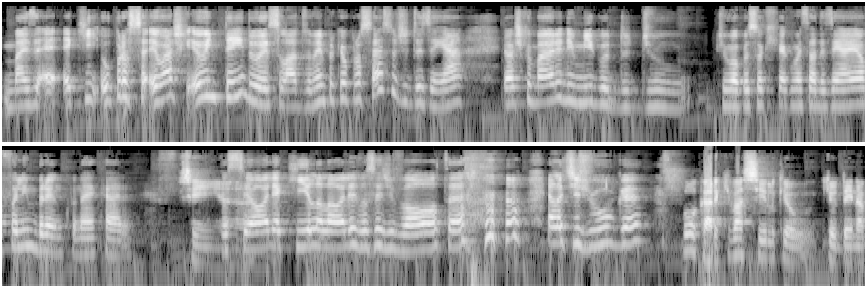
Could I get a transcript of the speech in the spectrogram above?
mas é, é que o processo, eu acho que eu entendo esse lado também, porque o processo de desenhar, eu acho que o maior inimigo do- de, um- de uma pessoa que quer começar a desenhar é a folha em branco, né, cara? Sim. Você olha aquilo, ela olha você de volta, ela te julga. Pô, cara, que vacilo que eu, que eu dei na,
